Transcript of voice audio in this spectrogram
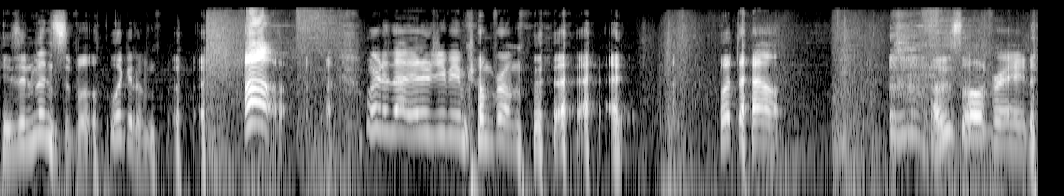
he's invincible. Look at him. oh! Where did that energy beam come from? what the hell? I'm so afraid.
